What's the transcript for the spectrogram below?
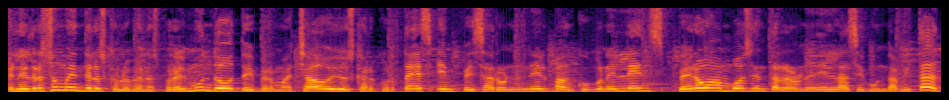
En el resumen de los colombianos por el mundo, David Machado y Oscar Cortés empezaron en el banco con el Lens, pero ambos entraron en la segunda mitad.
